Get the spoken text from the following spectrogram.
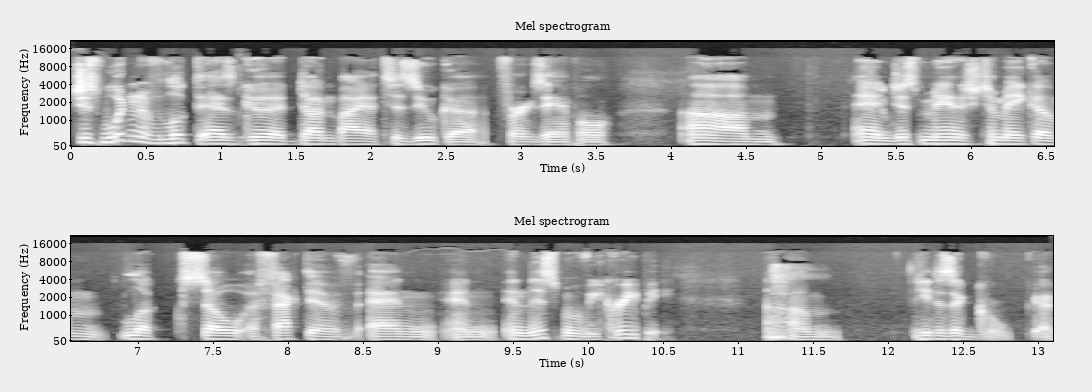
just wouldn't have looked as good done by a Tezuka, for example um, and just managed to make them look so effective and and in this movie creepy. Um, he does a, a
